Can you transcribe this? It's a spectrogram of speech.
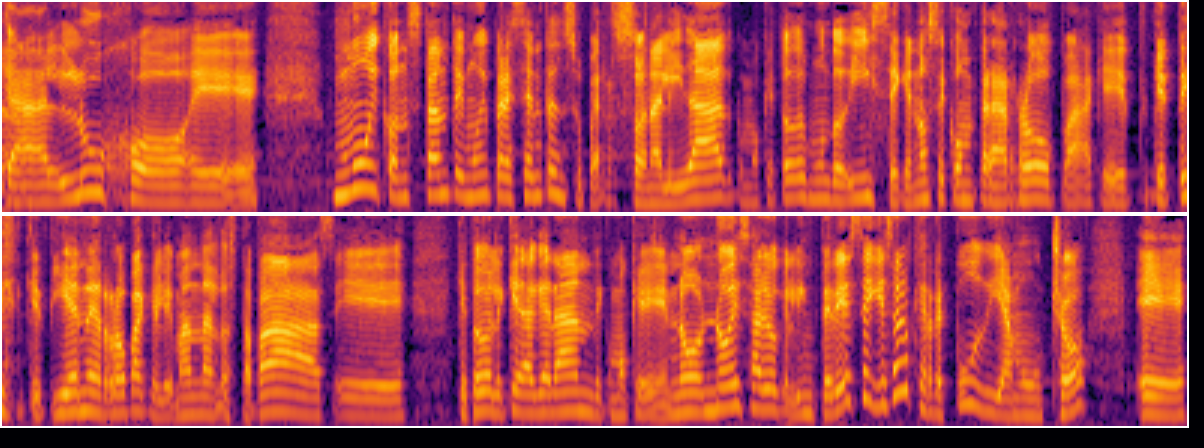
crítica lujo, eh, muy constante y muy presente en su personalidad, como que todo el mundo dice que no se compra ropa, que, que, te- que tiene ropa que le mandan los papás, eh, que todo le queda grande, como que no, no es algo que le interese y es algo que repudia mucho, eh,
